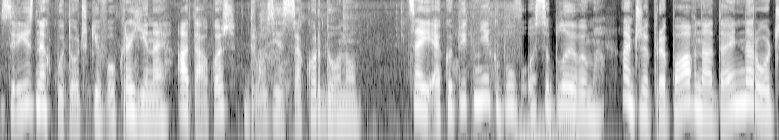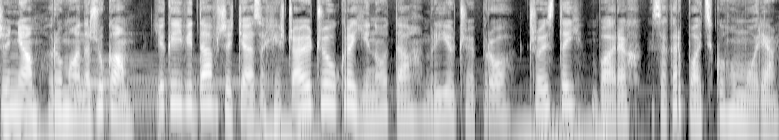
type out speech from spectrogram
з різних куточків України, а також друзі з-за кордону. Цей екопікнік був особливим, адже припав на день народження Романа Жука, який віддав життя, захищаючи Україну та мріючи про чистий берег Закарпатського моря.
